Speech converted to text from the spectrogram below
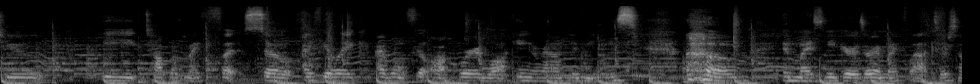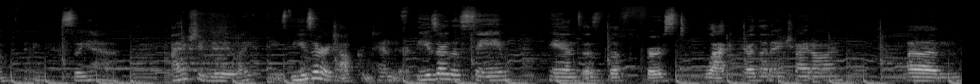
to the top of my foot so I feel like I won't feel awkward walking around in these um, in my sneakers or in my flats or something. So yeah, I actually really like these. These are a top contender. These are the same pants as the first black pair that I tried on. Um,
